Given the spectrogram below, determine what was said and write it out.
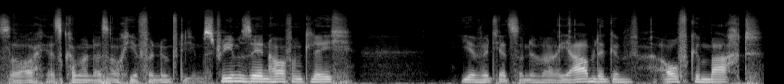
So, jetzt kann man das auch hier vernünftig im Stream sehen, hoffentlich. Hier wird jetzt so eine Variable aufgemacht,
